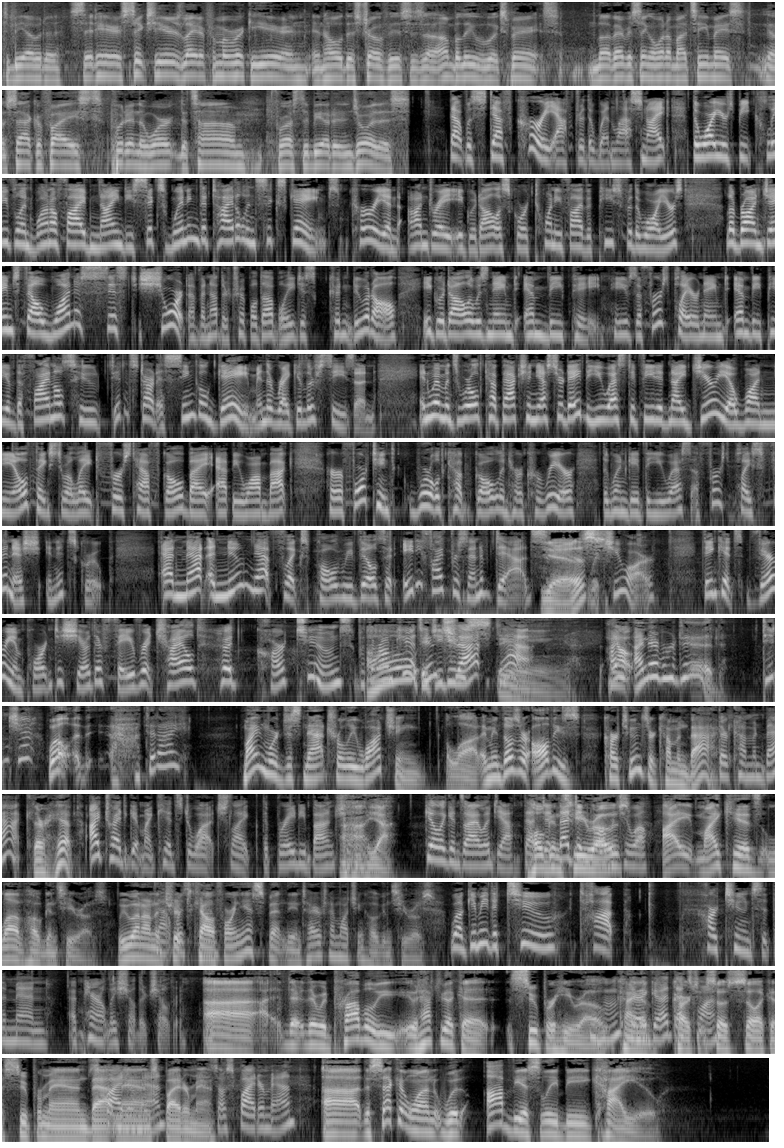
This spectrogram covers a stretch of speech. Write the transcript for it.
To be able to sit here six years later from a rookie year and, and hold this trophy, this is an unbelievable experience. Love every single one of my teammates. You know, sacrificed, put in the work, the time for us to be able to enjoy this. That was Steph Curry after the win last night. The Warriors beat Cleveland 105 96, winning the title in six games. Curry and Andre Iguodala scored 25 apiece for the Warriors. LeBron James fell one assist short of another triple double. He just couldn't do it all. Iguodala was named MVP. He was the first player named MVP of the finals who didn't start a single game in the regular season. In Women's World Cup action yesterday, the U.S. defeated Nigeria 1 0 thanks to a late first half goal by Abby Wambach. Her 14th World Cup goal in her career. The win gave the U.S. a first place finish in its group. And Matt, a new Netflix poll reveals that 85% of dads, Yes. which you are, think it's very important to share their favorite childhood cartoons with their own Oh, kids. Did you do that? Yeah. Now- I, I never did. Didn't you? Well, uh, did I? Mine were just naturally watching a lot. I mean, those are all these cartoons are coming back. They're coming back. They're hip. I tried to get my kids to watch like the Brady Bunch, and Uh, yeah. Gilligan's Island. Yeah, that, Hogan's did, that didn't go over too well. I my kids love Hogan's Heroes. We went on a That trip to fun. California, spent the entire time watching Hogan's Heroes. Well, give me the two top cartoons that the men apparently show their children. Uh, there, there would probably it would have to be like a superhero kind Mm-hmm. Very of good. Cartoon. So, so like a Superman, Batman, Spider-Man. So Spider Man. Uh, the second one would obviously be Caillou.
